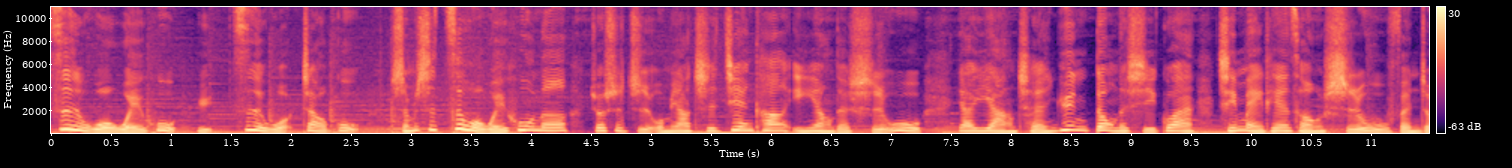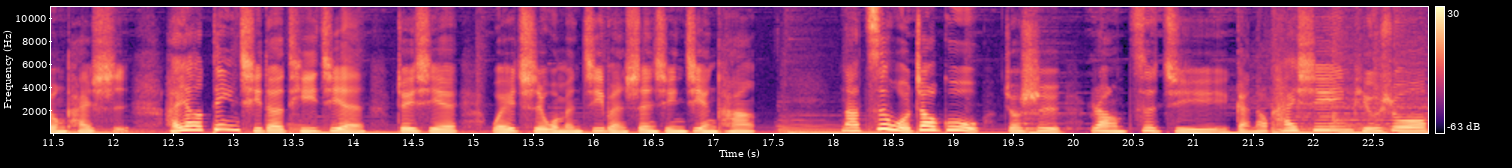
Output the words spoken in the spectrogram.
自我维护与自我照顾。什么是自我维护呢？就是指我们要吃健康营养的食物，要养成运动的习惯，请每天从十五分钟开始，还要定期的体检，这些维持我们基本身心健康。那自我照顾就是让自己感到开心，比如说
